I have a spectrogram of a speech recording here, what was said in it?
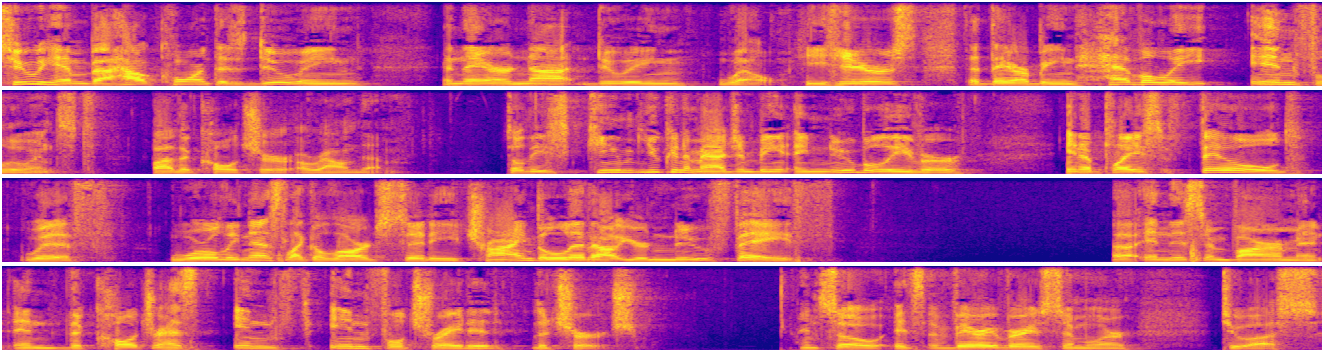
to him about how Corinth is doing, and they are not doing well. He hears that they are being heavily influenced by the culture around them. So these you can imagine being a new believer in a place filled with worldliness like a large city, trying to live out your new faith uh, in this environment, and the culture has inf- infiltrated the church. And so it's very, very similar to us.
